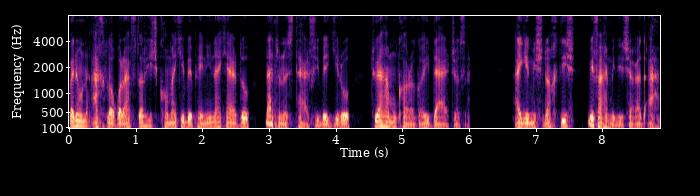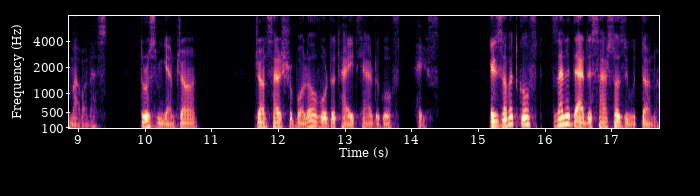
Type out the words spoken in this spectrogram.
ولی اون اخلاق و رفتار هیچ کمکی به پنی نکرد و نتونست ترفی بگیر و توی همون کاراگاهی درجا زد. اگه میشناختیش میفهمیدی چقدر احمقان است. درست میگم جان؟ جان سرش رو بالا آورد و تایید کرد و گفت حیف. الیزابت گفت زن درد سرسازی بود دانا.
